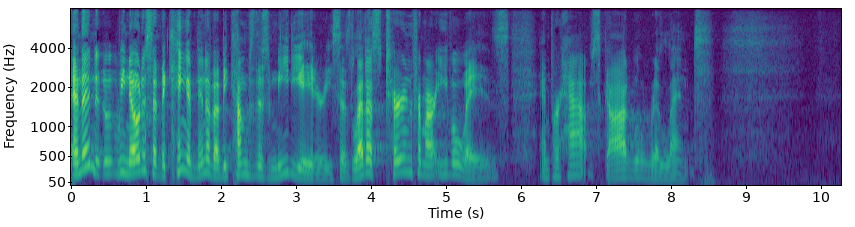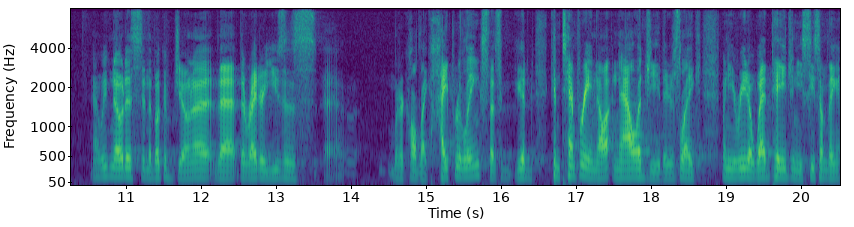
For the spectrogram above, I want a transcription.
And then we notice that the king of Nineveh becomes this mediator. He says, Let us turn from our evil ways and perhaps God will relent. Now, we've noticed in the book of Jonah that the writer uses uh, what are called like hyperlinks. That's a good contemporary analogy. There's like when you read a web page and you see something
